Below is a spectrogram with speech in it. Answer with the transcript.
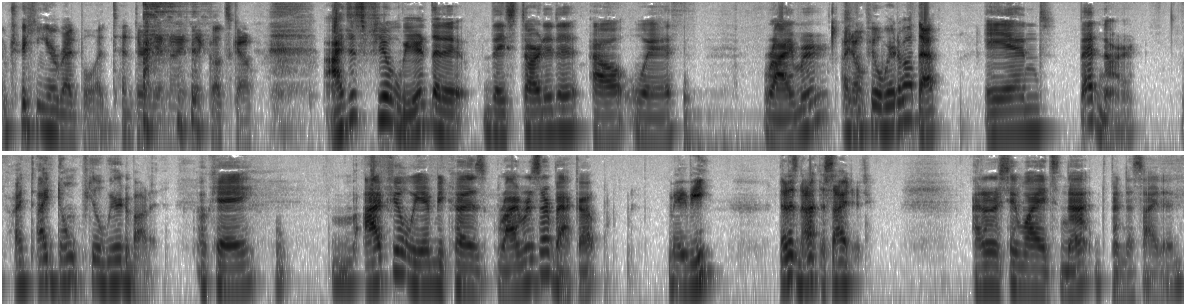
I'm drinking your Red Bull at 10:30 at night. Like, let's go. I just feel weird that it they started it out with Reimer I don't feel weird about that. and Bednar. I, I don't feel weird about it. Okay. I feel weird because Reimer's our backup. Maybe that is not decided I don't understand why it's not been decided.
